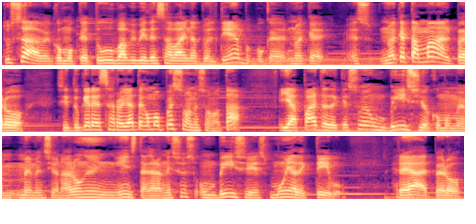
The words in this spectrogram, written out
tú sabes, como que tú vas a vivir de esa vaina todo el tiempo, porque no es que, no es que está mal, pero si tú quieres desarrollarte como persona, eso no está. Y aparte de que eso es un vicio, como me, mencionaron en Instagram, eso es un vicio y es muy adictivo. Real, pero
